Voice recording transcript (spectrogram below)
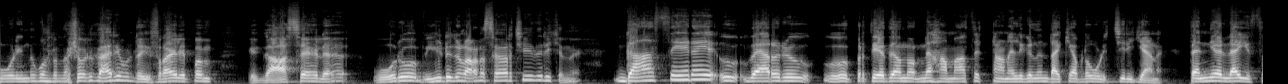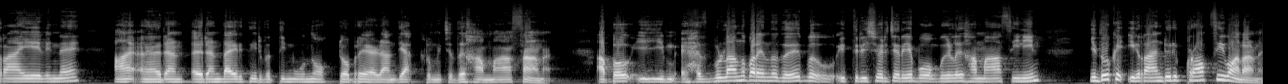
മുകളിൽ നിന്ന് കൊണ്ടുവന്നത് പക്ഷെ ഒരു കാര്യമുണ്ട്. ഇസ്രായേൽ ഇപ്പം ഗാസയിൽ ഓരോ വീടുകളാണ് സെർച്ച് ചെയ്തിരിക്കുന്നത് ഗാസയുടെ വേറൊരു പ്രത്യേകത എന്ന് പറഞ്ഞാൽ ഹമാസ് ടണലുകൾ ഉണ്ടാക്കി അവിടെ ഒളിച്ചിരിക്കുകയാണ്. തന്നെയല്ല ഇസ്രായേലിനെ രണ്ടായിരത്തി ഇരുപത്തി മൂന്ന് ഒക്ടോബർ ഏഴാം തീയതി ആക്രമിച്ചത് ഹമാസാണ് അപ്പോൾ ഈ ഹെസ്ബുള്ള എന്ന് പറയുന്നത് ഇത്തിരി ഒരു ചെറിയ ബോംബുകൾ ഹമാസിനെയും ഇതൊക്കെ ഇറാന്റെ ഒരു പ്രോക്സി വാറാണ്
